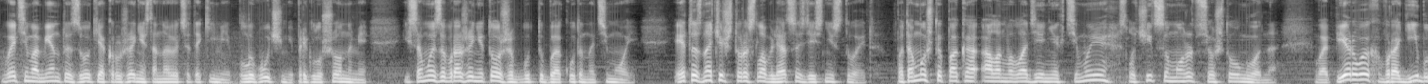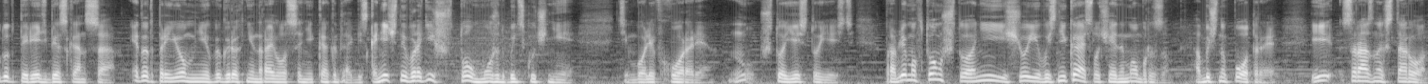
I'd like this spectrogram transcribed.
В эти моменты звуки окружения становятся такими плывучими, приглушенными, и само изображение тоже будто бы окутано тьмой. Это значит, что расслабляться здесь не стоит. Потому что пока Алан во владениях тьмы, случится может все что угодно. Во-первых, враги будут переть без конца. Этот прием мне в играх не нравился никогда. Бесконечные враги, что может быть скучнее? Тем более в хорроре. Ну, что есть, то есть. Проблема в том, что они еще и возникают случайным образом, обычно потрое, и с разных сторон.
